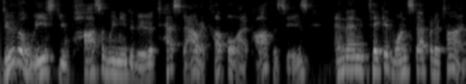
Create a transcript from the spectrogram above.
do the least you possibly need to do to test out a couple hypotheses and then take it one step at a time.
